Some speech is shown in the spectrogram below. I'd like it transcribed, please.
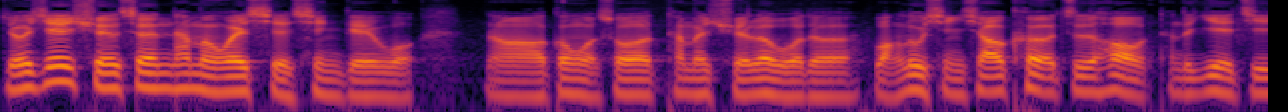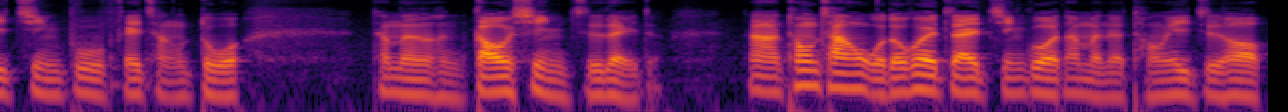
有一些学生他们会写信给我，然后跟我说他们学了我的网络行销课之后，他的业绩进步非常多，他们很高兴之类的。那通常我都会在经过他们的同意之后，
